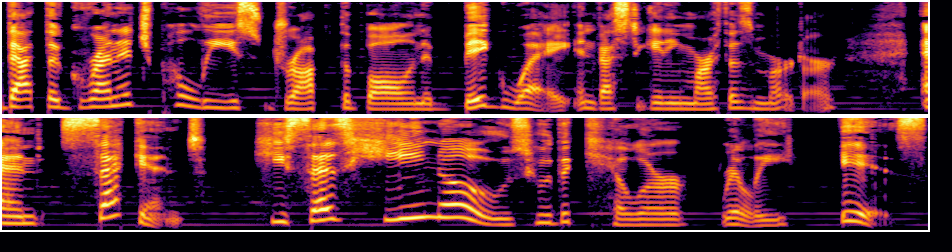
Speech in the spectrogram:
that the Greenwich police dropped the ball in a big way investigating Martha's murder. And second, he says he knows who the killer really is.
